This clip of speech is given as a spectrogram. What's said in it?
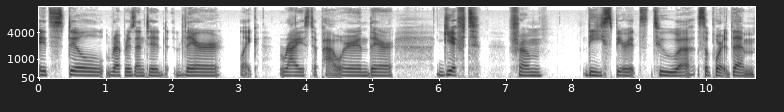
it's still represented their like rise to power and their gift from the spirits to uh, support them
